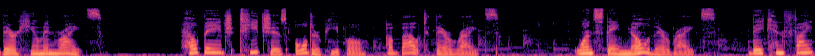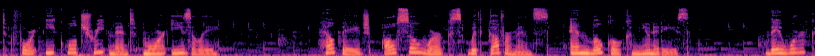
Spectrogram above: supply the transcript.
their human rights. HelpAge teaches older people about their rights. Once they know their rights, they can fight for equal treatment more easily. HelpAge also works with governments and local communities. They work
